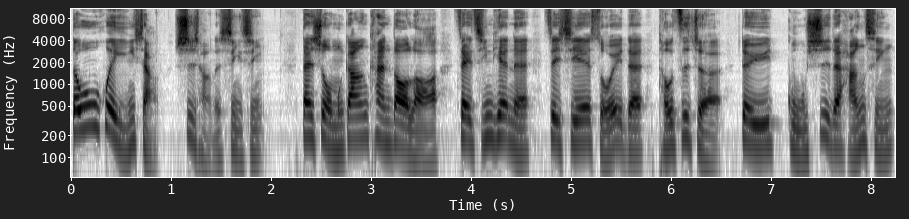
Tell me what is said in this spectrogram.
都会影响市场的信心。但是我们刚刚看到了，在今天呢，这些所谓的投资者对于股市的行情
